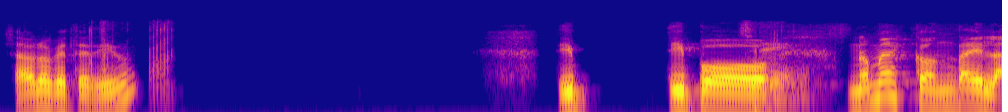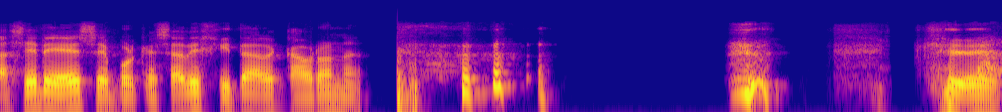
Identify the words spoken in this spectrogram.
¿Sabes lo que te digo? Tip- Tipo, Sí. no me escondáis la serie S porque sea digital, cabrona. Que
